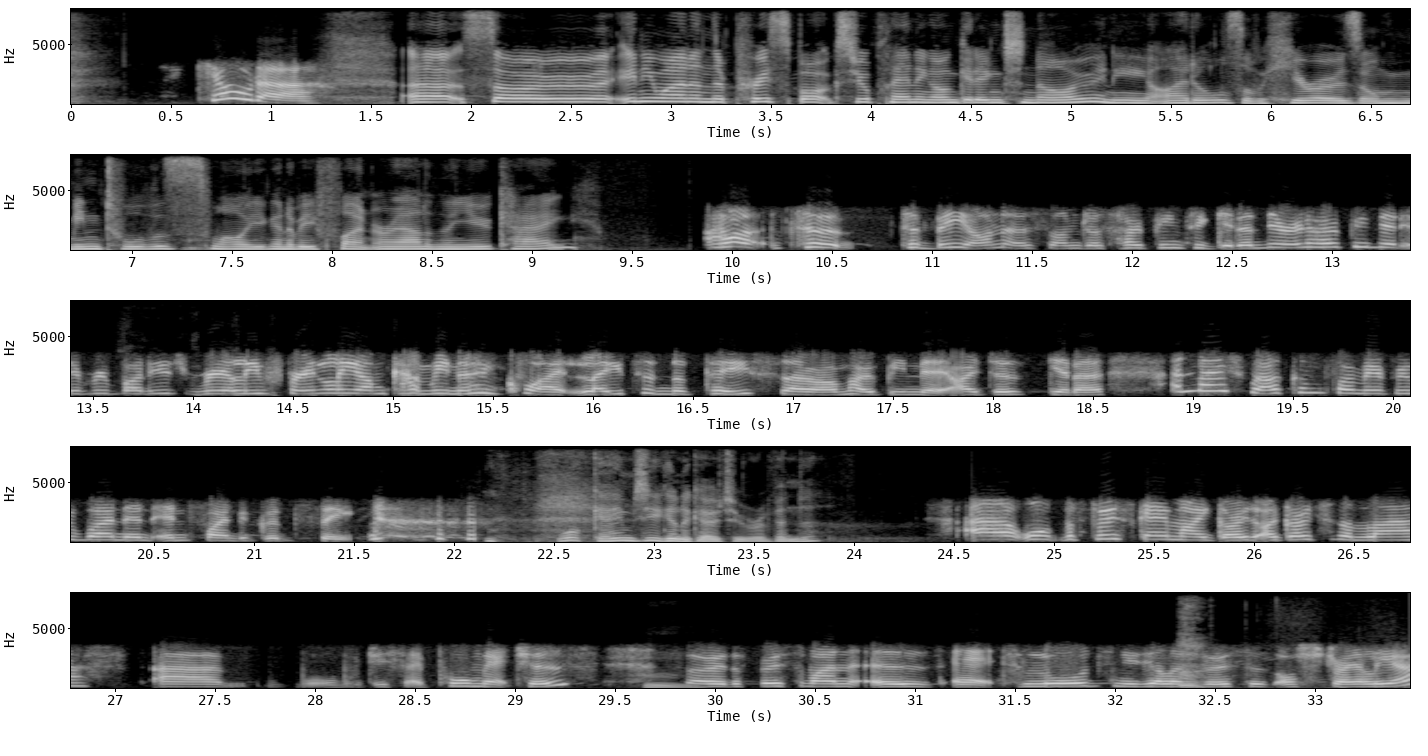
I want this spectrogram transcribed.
Kia ora. Uh, so, anyone in the press box you're planning on getting to know? Any idols or heroes or mentors while you're going to be floating around in the UK? Uh, to to be honest, I'm just hoping to get in there and hoping that everybody's really friendly. I'm coming in quite late in the piece, so I'm hoping that I just get a, a nice welcome from everyone and, and find a good seat. what games are you going to go to, Ravinda? Uh, well, the first game I go, to, I go to the last. Um, what would you say, pool matches. Hmm. So the first one is at Lords, New Zealand versus Australia.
